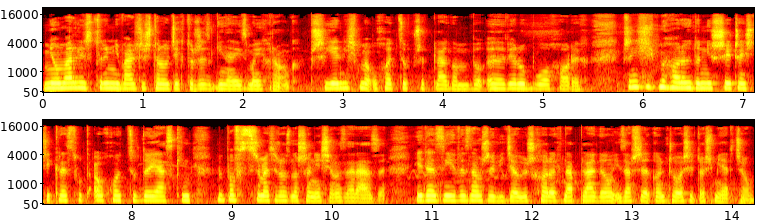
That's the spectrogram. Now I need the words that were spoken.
Nie umarli, z którymi walczysz, to ludzie, którzy zginęli z moich rąk. Przyjęliśmy uchodźców przed plagą. By, e, wielu było chorych. Przenieśliśmy chorych do niższej części Crestwood, a uchodźców do jaskiń, by powstrzymać roznoszenie się zarazy. Jeden z nich wyznał, że widział już chorych na plagę i zawsze kończyło się to śmiercią.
